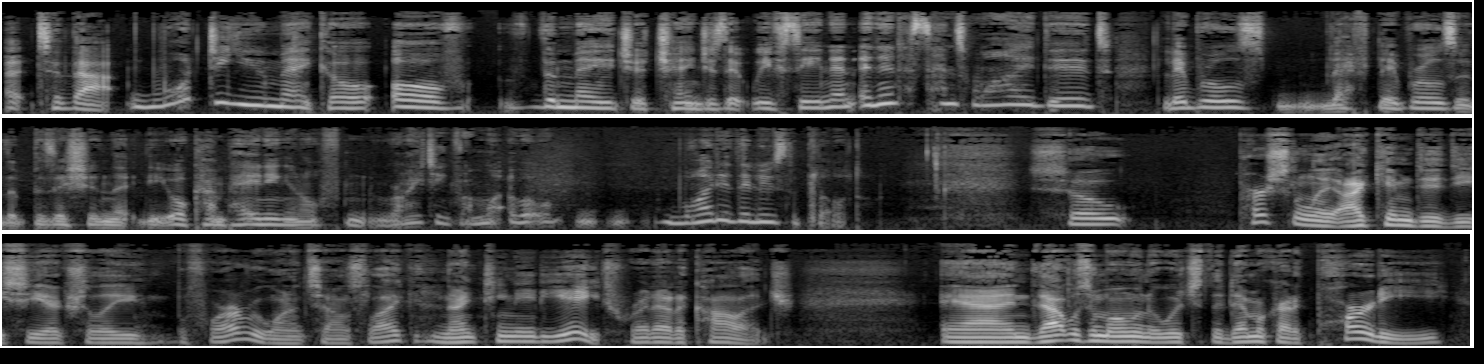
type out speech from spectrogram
uh, to that. What do you make of, the major changes that we've seen? And, and, in a sense, why did liberals, left liberals, of the position that you're campaigning and often writing from, why did they lose the plot? So, personally, I came to DC actually before everyone, it sounds like, 1988, right out of college. And that was a moment at which the Democratic Party –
